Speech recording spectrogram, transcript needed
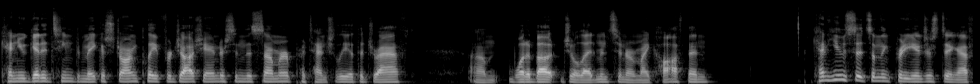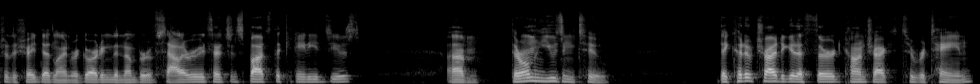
Can you get a team to make a strong play for Josh Anderson this summer, potentially at the draft? Um, what about Joel Edmundson or Mike Hoffman? Kent Hughes said something pretty interesting after the trade deadline regarding the number of salary retention spots the Canadiens used. Um, they're only using two they could have tried to get a third contract to retain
